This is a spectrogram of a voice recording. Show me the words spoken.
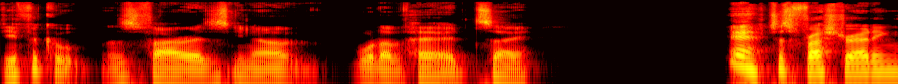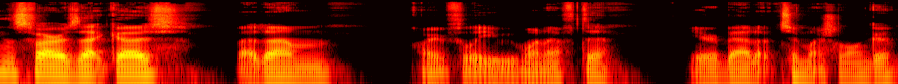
difficult as far as you know what I've heard. So yeah, just frustrating as far as that goes. But um, hopefully we won't have to hear about it too much longer.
